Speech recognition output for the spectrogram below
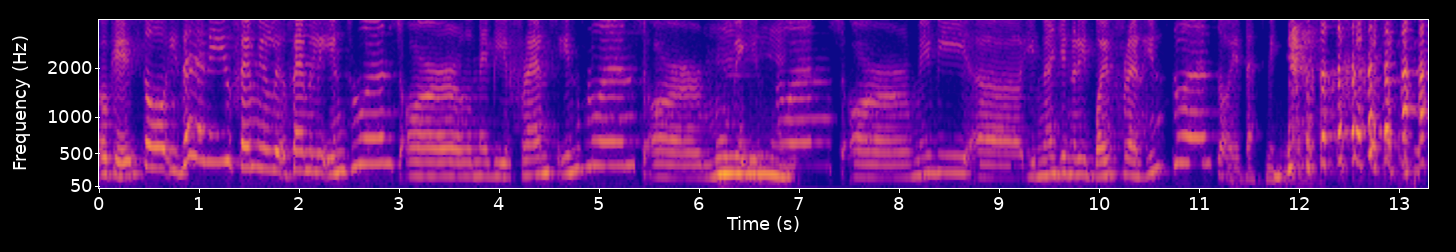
Okay, so is there any family family influence or maybe friends influence or movie mm. influence or maybe uh, imaginary boyfriend influence? Oh, that's me.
